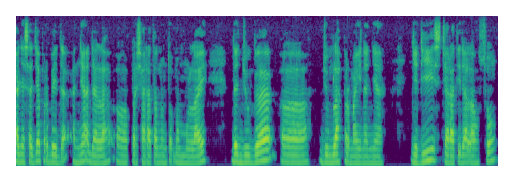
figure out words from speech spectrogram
hanya saja perbedaannya adalah uh, persyaratan untuk memulai dan juga uh, jumlah permainannya. Jadi secara tidak langsung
